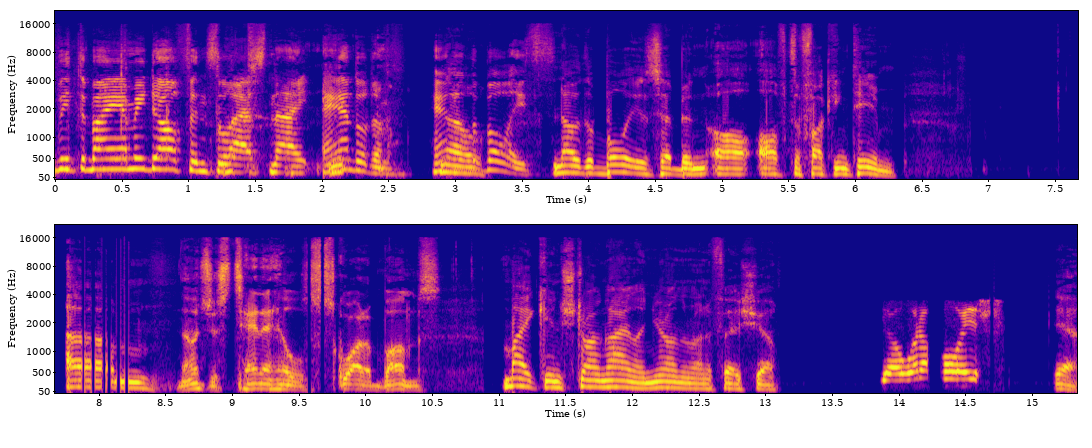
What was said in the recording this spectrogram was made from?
beat the Miami Dolphins last night. Handled them. Handled the bullies. No, the bullies have been all off the fucking team. Um, now it's just Tannehill's squad of bums. Mike in Strong Island, you're on the Ron and Fez show. Yo, what up, boys? Yeah.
